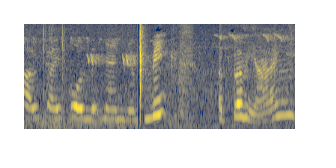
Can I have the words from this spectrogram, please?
I was going for an end of meat, a boomerang,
